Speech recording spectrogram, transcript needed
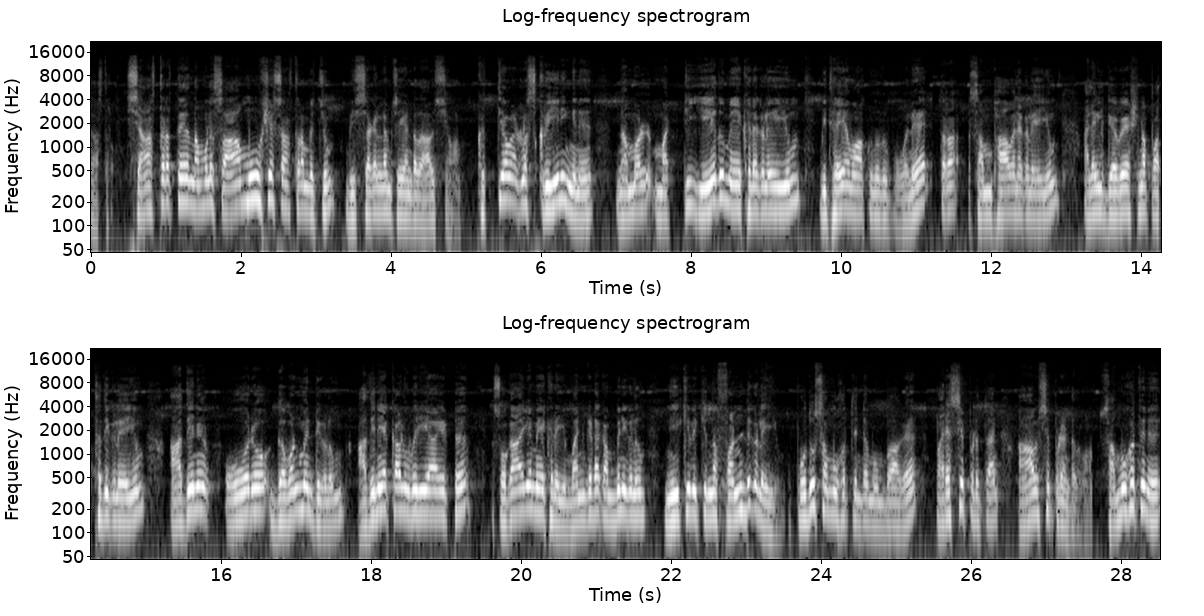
ശാസ്ത്രം. ശാസ്ത്രത്തെ നമ്മൾ സാമൂഹ്യ ശാസ്ത്രം വെച്ചും വിശകലനം ചെയ്യേണ്ടത് ആവശ്യമാണ്. കൃത്യമായിട്ടുള്ള സ്ക്രീനിങ്ങിന് നമ്മൾ മറ്റ് ഏതു മേഖലകളെയും വിധേയമാക്കുന്നത് പോലെ ഇത്ര സംഭാവനകളെയും അല്ലെങ്കിൽ ഗവേഷണ പദ്ധതികളെയും അതിന് ഓരോ ഗവൺമെന്റുകളും അതിനേക്കാൾ ഉപരിയായിട്ട് സ്വകാര്യ മേഖലയും വൻകിട കമ്പനികളും നീക്കിവെക്കുന്ന ഫണ്ടുകളെയും പൊതുസമൂഹത്തിന്റെ മുമ്പാകെ പരസ്യപ്പെടുത്താൻ ആവശ്യപ്പെടേണ്ടതുമാണ്. സമൂഹത്തിന്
